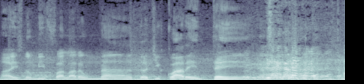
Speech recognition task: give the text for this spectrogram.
mas não me falaram nada de quarentena.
